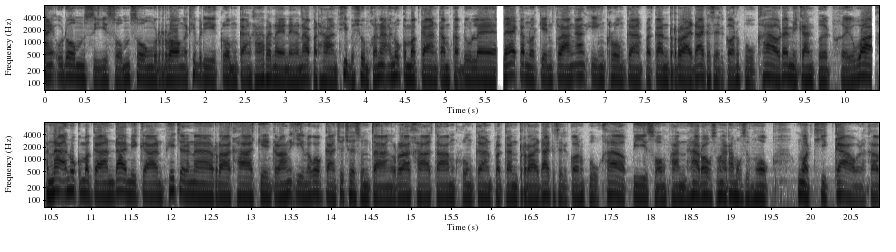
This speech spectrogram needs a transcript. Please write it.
ายอุดมศรีสมทรงรองอธิบดีกรมการค้าภายในในฐานะประธานที่ประชุมคณะอนุกรรมการกำกับดูแล และกำหนดเกณฑ์กลางอ้างอิงโครงการประกันรายได้เกษตรกรผู้ปลูกข้าวได้มีการเปิดเผยว่าคณะอนุกรรมการได้มีการพิจารณาราคาเกณฑ์กลางอ้างอิงแล้วก็การชดเชยส่วนต่าง ราคาตามโครงการประกันรายได้เกษตรกรผู้ปลูกข้าวปี 2565งวดที่ 9 นะครับ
